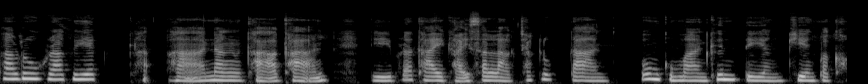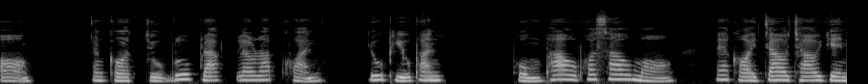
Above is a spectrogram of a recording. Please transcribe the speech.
พระลูกรักเรียก หานางขาขาน ดีพระไทยไขสลักชักลูกตาล อุ้มกุมารขึ้นเตียง เคียงประคองนางกอดจูบรูปรักแล้วรับขวัญ ดูผิวพรรณผมเผ้าพ่อเศร้าหมอง แม่คอยเจ้าเช้าเย็น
